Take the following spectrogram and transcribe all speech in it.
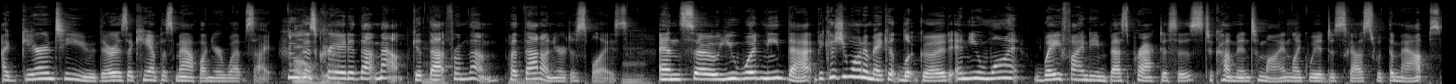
I guarantee you there is a campus map on your website. Who Oh, has yeah. Created that map? Get that from them. Put that on your displays. And so you would need that because you want to make it look good and you want wayfinding best practices to come into mind, like we had discussed with the maps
